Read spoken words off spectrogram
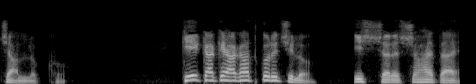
চার লক্ষ। কে কাকে আঘাত করেছিল? ঈশ্বরের সহায়তায়।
